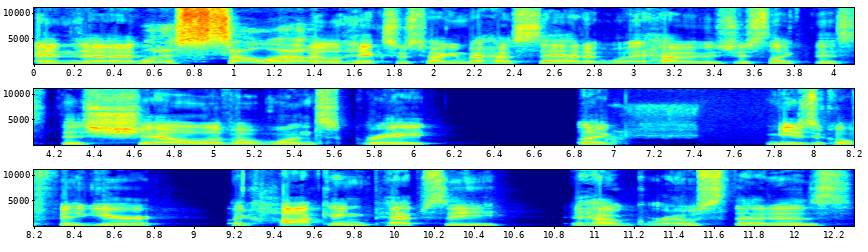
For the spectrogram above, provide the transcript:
and uh, What a sellout! Bill Hicks was talking about how sad it was, how it was just like this this shell of a once great like musical figure, like hawking Pepsi, and how gross that is.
